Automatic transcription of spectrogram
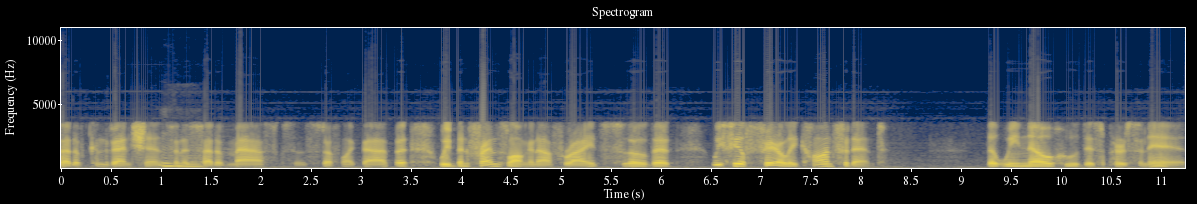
set of conventions and a mm-hmm. set of masks and stuff like that. But we've been friends long enough, right? So that we feel fairly confident that we know who this person is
